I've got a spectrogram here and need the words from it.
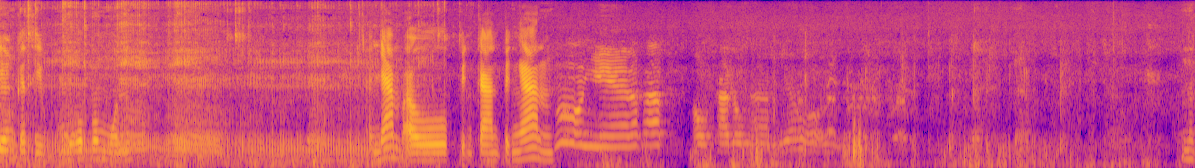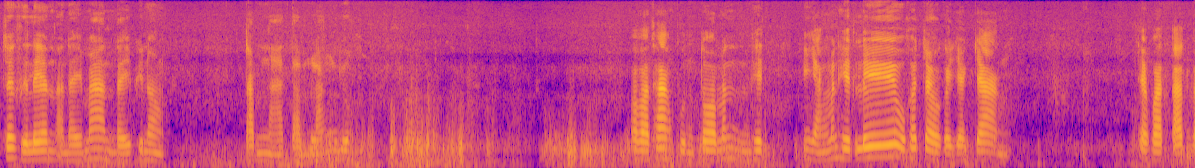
คียงกระสิบหมูบ่หมุน อันย่ามเอาเป็นการเป็นงานงอแงนะครับเอาคาดองงานเลี้ยวนอกจากสิแลนอะไรมาอันใดพี่น้องตำหนาตำหลังอยู่เพราะว่าทางปุ่นตอมันเฮ็ดอหย่างมันเฮ็ดเร็วเขาเจ้าก็อยากจ้างแต่ว่าตัดไป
